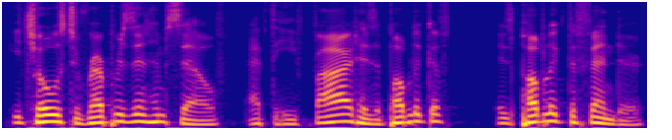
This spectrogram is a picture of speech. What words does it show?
he chose to represent himself after he fired his public his public defender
